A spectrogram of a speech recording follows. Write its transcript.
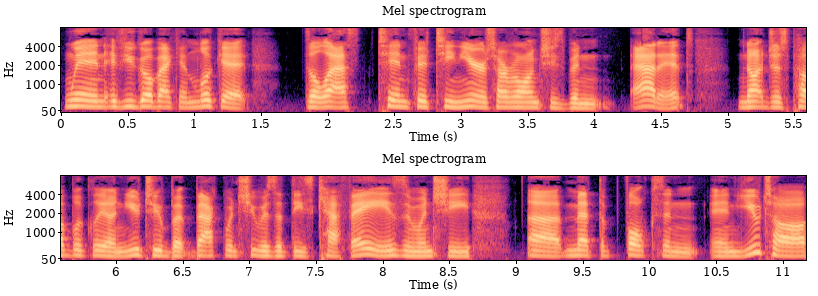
when if you go back and look at the last 10 15 years however long she's been at it not just publicly on youtube but back when she was at these cafes and when she uh, met the folks in in utah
